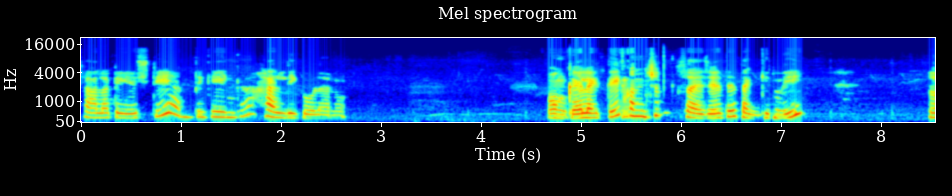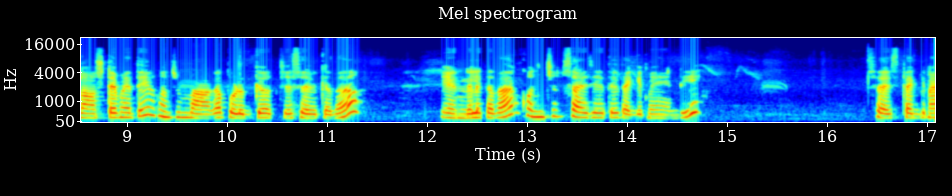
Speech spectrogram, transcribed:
చాలా టేస్టీ అందుకే ఇంకా హెల్దీ కూడాను. వంకాయలు అయితే కొంచెం సైజ్ అయితే తగ్గింది. లాస్ట్ టైం అయితే కొంచెం బాగా పొడుగ్గా వచ్చేసేవి కదా. ఎండలు కదా కొంచెం సైజ్ అయితే తగ్గిపోయాయండి. సైజ్ తగ్గినా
